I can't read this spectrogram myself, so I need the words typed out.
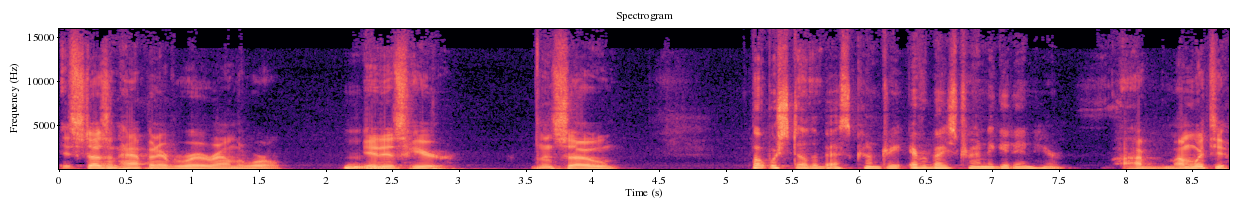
It doesn't happen everywhere around the world. It is here, and so But we're still the best country. Everybody's trying to get in here. I'm, I'm with you.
